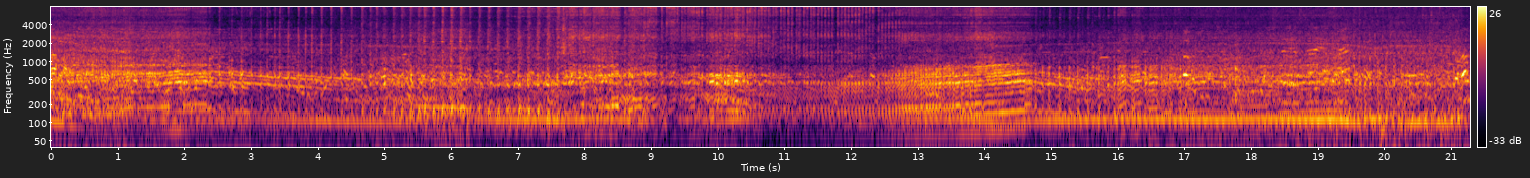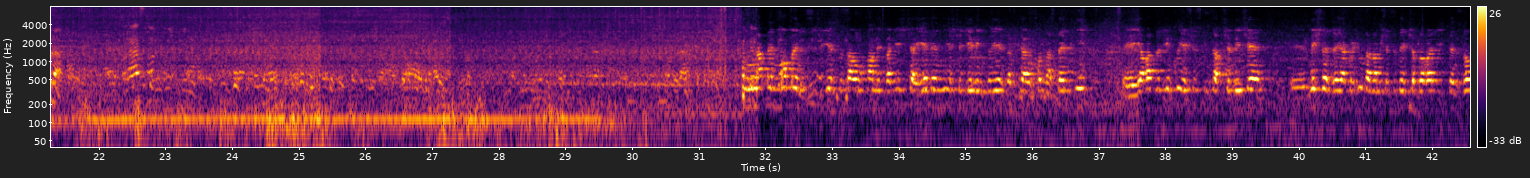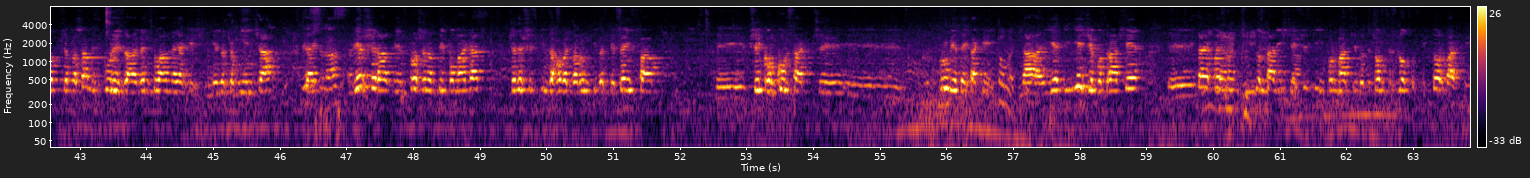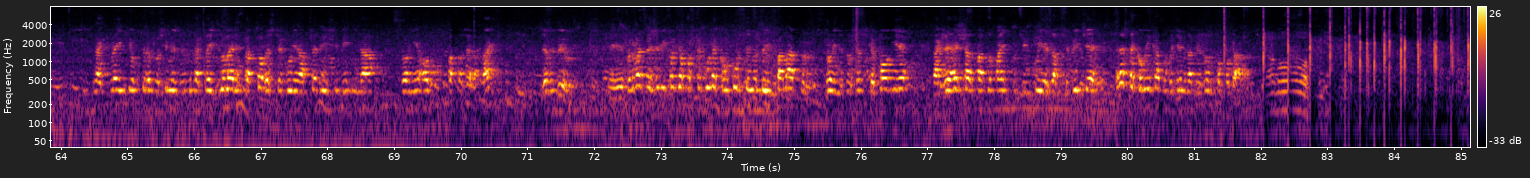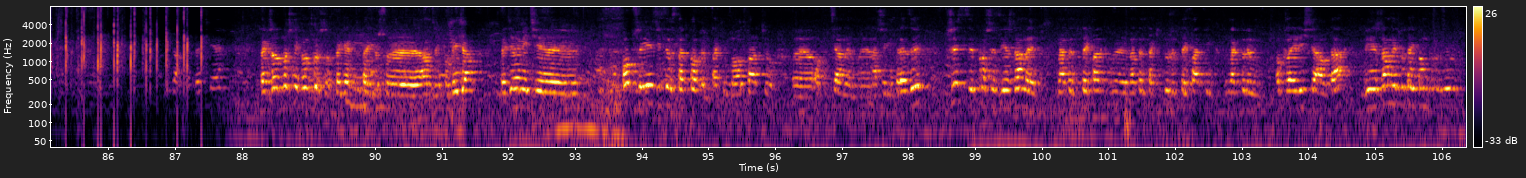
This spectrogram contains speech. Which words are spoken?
Uh -huh. Na ten moment z 30 załóg mamy 21, jeszcze 9 dojeżdża, widziałem są następni. E, Ja bardzo dziękuję wszystkim za przybycie. E, Myślę, że jakoś uda nam się tutaj przeprowadzić ten zlot. Przepraszamy z góry za ewentualne jakieś niedociągnięcia. Pierwszy raz. Pierwszy raz, więc proszę nam tutaj pomagać. Przede wszystkim zachować warunki bezpieczeństwa y, przy konkursach, przy próbie tej takiej na je- jeździe po trasie. Y, Tak jak Państwo dostaliście wszystkie informacje dotyczące zlotu w tych torbach i, i naklejki, o które prosimy, żeby nakleić numery startowe, szczególnie na przedniej szybie i na stronie od pasażera, tak? Żeby były. Y, Proszę Państwa, jeżeli chodzi o poszczególne konkursy, no to jest Pan Artur zbrojny troszeczkę powie. Także ja jeszcze raz bardzo Państwu dziękuję za przybycie. Resztę komunikatu będziemy na bieżąco pogadać. Witam serdecznie. Także odnośnie konkursów, tak jak tutaj już e, Andrzej powiedział, będziemy mieć e, po przejeździe tym startowym, takim no, otwarciu e, oficjalnym naszej imprezy, wszyscy proszę zjeżdżamy na ten tutaj park, na ten taki duży tutaj parking, na którym okleiliście auta, wyjeżdżamy tutaj tą,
